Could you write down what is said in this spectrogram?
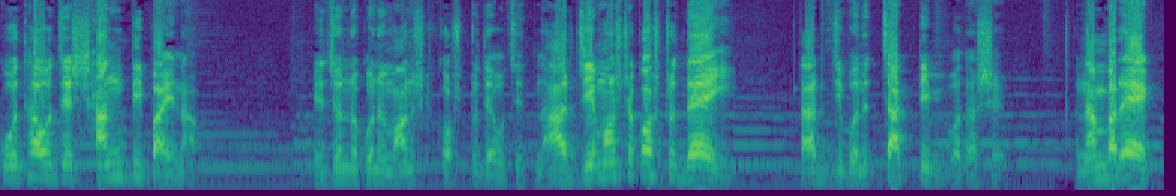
কোথাও যে শান্তি পায় না। এজন্য কোনো মানুষকে কষ্ট দেওয়া উচিত না। আর যে মানুষটা কষ্ট দেয়, তার জীবনে চারটি বিপদ আসে। নাম্বার এক,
